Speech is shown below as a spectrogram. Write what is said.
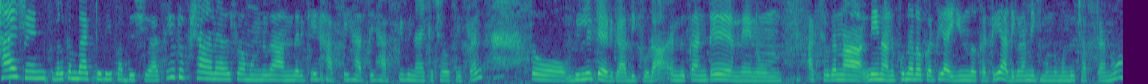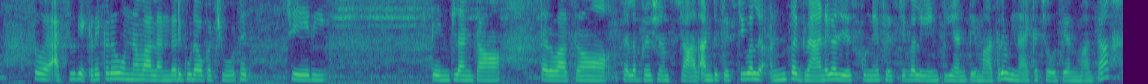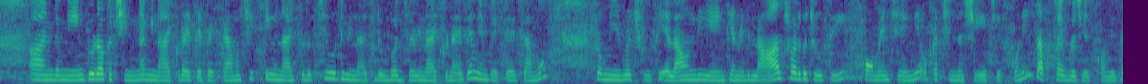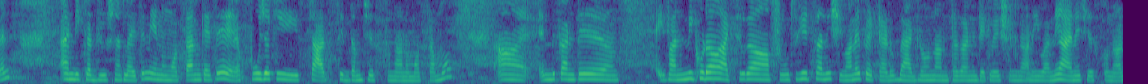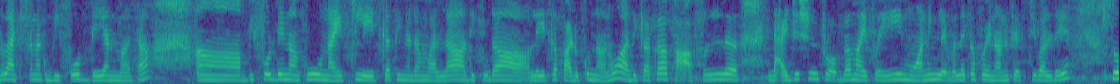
Hi friends welcome back to the Paddu Shivas YouTube channel. So ముందుగా అందరికీ happy happy happy Vinayaka Chavithi friends. So బిలిటెడ్గా అది కూడా. ఎందుకంటే నేను యాక్చువల్గా నా నేను అనుకున్నది ఒకటి అయ్యింది ఒకటి అది కూడా మీకు ముందు ముందు చెప్తాను. సో యాక్చువల్గా ఎక్కడెక్కడో ఉన్న వాళ్ళందరూ కూడా ఒక చోట చేరి టెంట్లంట తర్వాత సెలబ్రేషన్స్ చాలా అంటే ఫెస్టివల్ అంత గ్రాండ్గా చేసుకునే ఫెస్టివల్ ఏంటి అంటే మాత్రం వినాయక చవితి అనమాట అండ్ మేము కూడా ఒక చిన్న వినాయకుడు అయితే పెట్టాము. చిట్టి వినాయకుడు క్యూట్ వినాయకుడు బొజ్జ వినాయకుడు అయితే మేము పెట్టేశాము. సో మీరు కూడా చూసి ఎలా ఉంది ఏంటి అనేది లాస్ట్ వరకు చూసి కామెంట్ చేయండి. ఒక చిన్న షేర్ చేసుకొని సబ్స్క్రైబ్ కూడా చేసుకోండి ఫ్రెండ్స్. అండ్ ఇక్కడ చూసినట్లయితే నేను మొత్తానికైతే పూజకి స్టార్ట్ సిద్ధం చేస్తున్నాను మొత్తము. ఎందుకంటే ఇవన్నీ కూడా యాక్చువల్గా ఫ్రూట్స్ గిట్స్ అని శివనే పెట్టాడు. బ్యాక్గ్రౌండ్ అంతా కానీ డెకరేషన్ కానీ ఇవన్నీ ఆయనే చేసుకున్నాడు. యాక్చువల్గా నాకు బిఫోర్ డే అనమాట బిఫోర్ డే నాకు నైట్ లేట్గా తినడం వల్ల అది కూడా లేట్గా పడుకున్నాను. అది కాక ఫుల్ డైజెషన్ ప్రాబ్లం అయిపోయి morning లేవలేకపోయినాను festival day so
